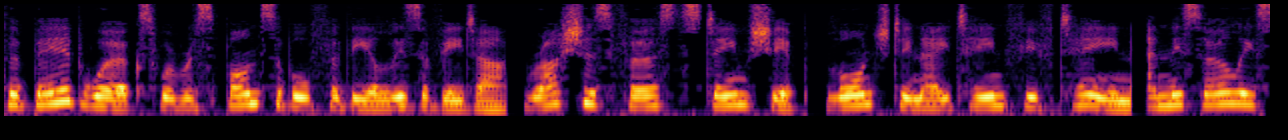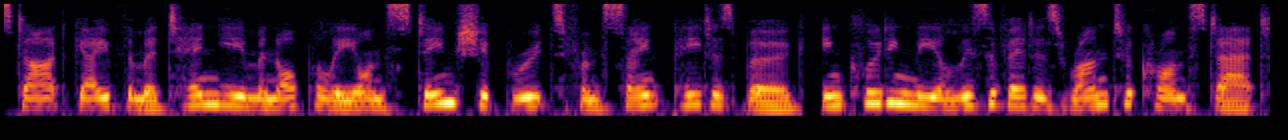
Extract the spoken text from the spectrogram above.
The Baird Works were responsible for the Elizaveta, Russia's first steamship, launched in 1815, and this early start gave them a ten-year monopoly on steamship routes from St. Petersburg, including the Elizaveta's run to Kronstadt.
